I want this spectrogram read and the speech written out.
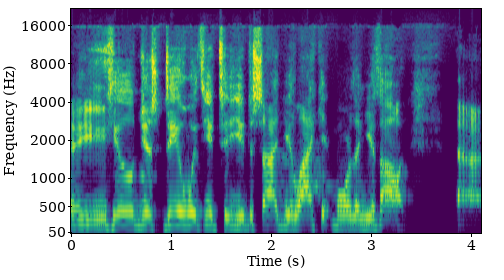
Uh, he'll just deal with you till you decide you like it more than you thought. Uh,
